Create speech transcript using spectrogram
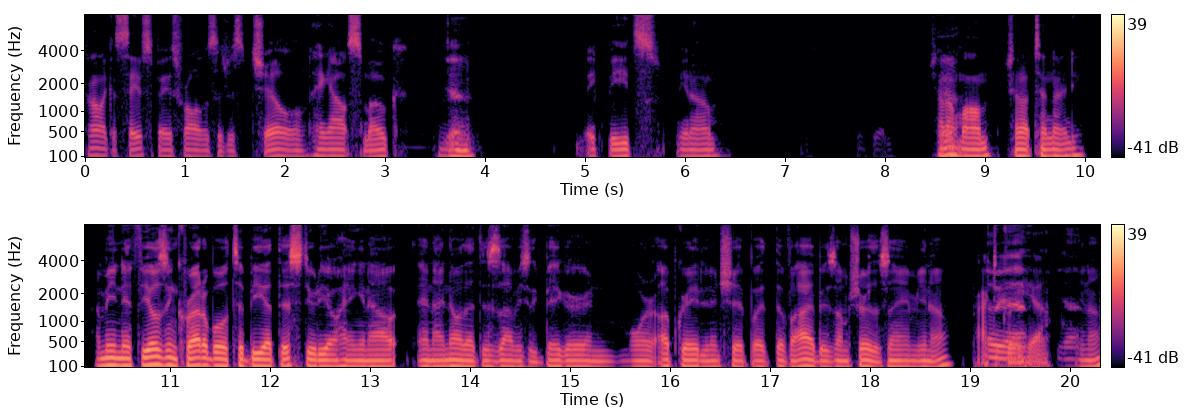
kind of like a safe space for all of us to just chill, hang out, smoke, Yeah. Make beats. You know, good. Shout Yeah. out mom. Shout out 1090. I mean, it feels incredible to be at this studio hanging out, and I know that this is obviously bigger and more upgraded and shit, but the vibe is, I'm sure, the same. You know. Oh, Practically, yeah. yeah. yeah, You know.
